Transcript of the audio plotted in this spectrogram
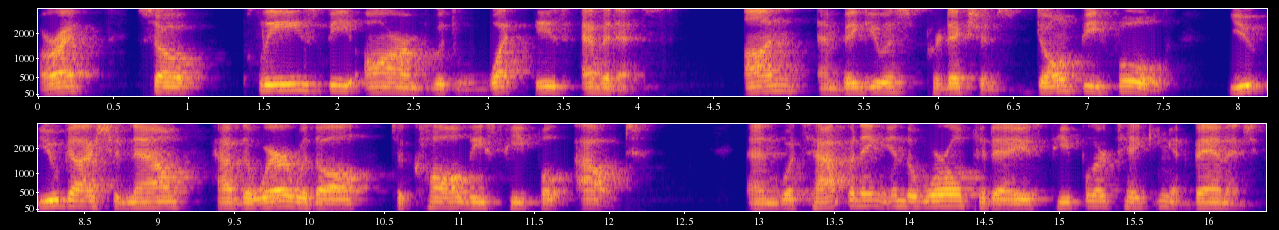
All right. So please be armed with what is evidence, unambiguous predictions. Don't be fooled. You, you guys should now have the wherewithal to call these people out. And what's happening in the world today is people are taking advantage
